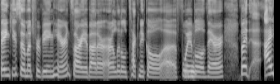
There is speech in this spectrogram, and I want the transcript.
Thank you so much for being here, and sorry about our, our little technical uh, foible mm-hmm. there. But I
